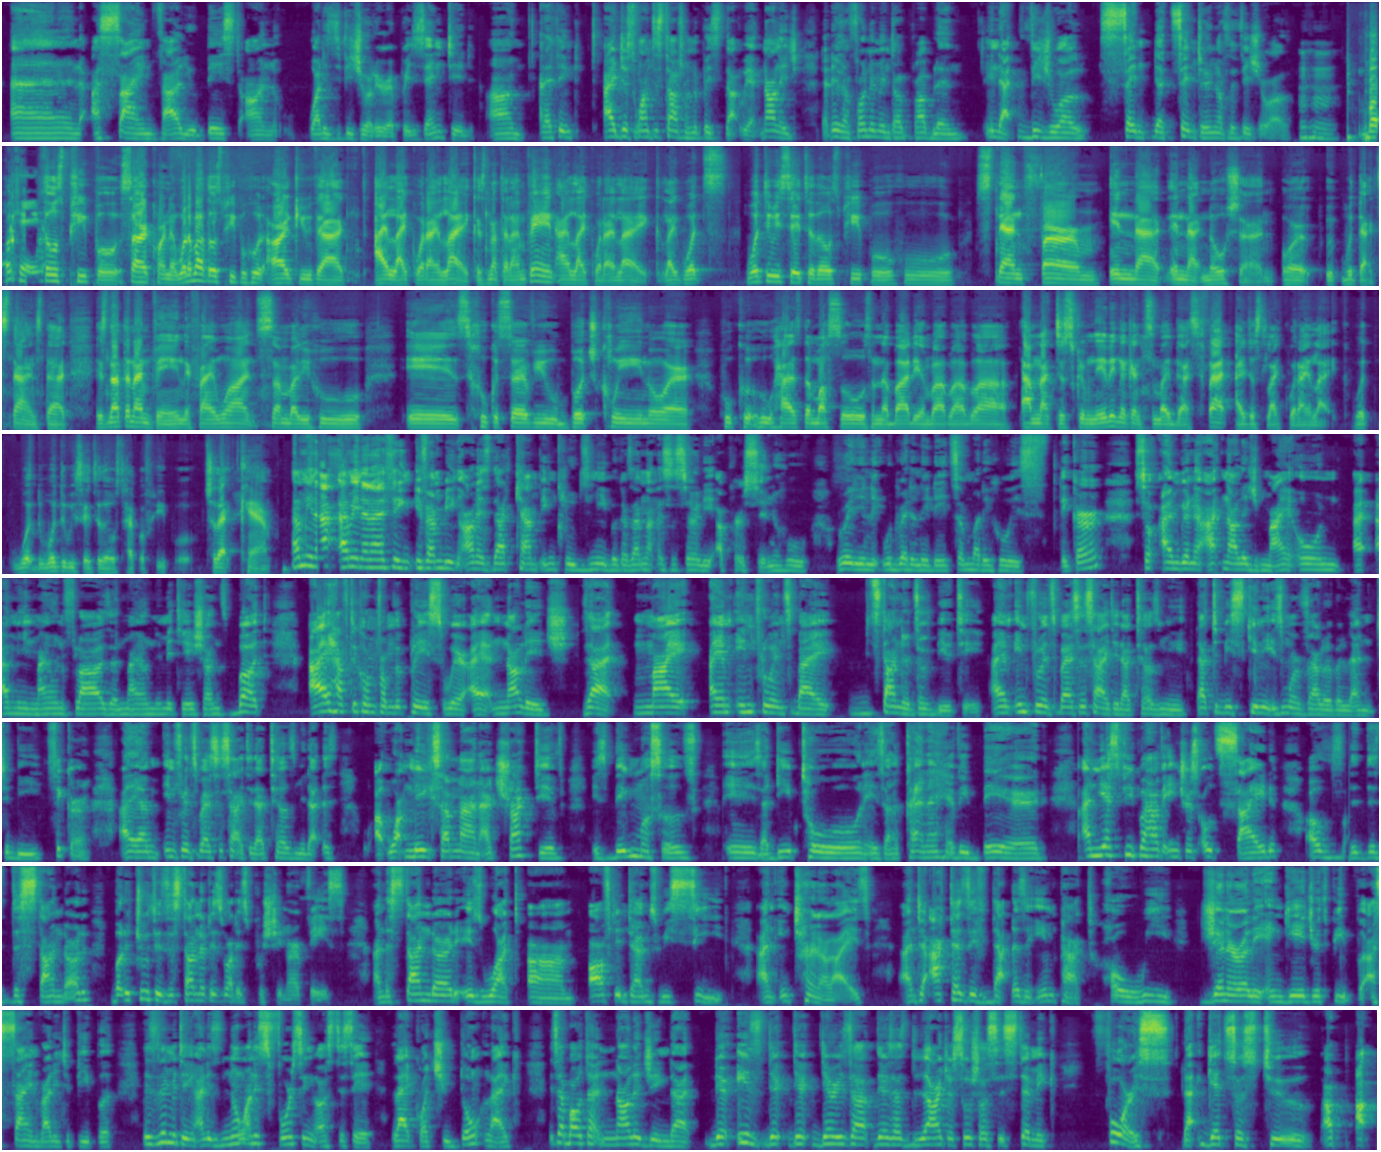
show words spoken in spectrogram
and assign value based on what is visually represented. Um, and I think I just want to start from the place that we acknowledge that there's a fundamental problem in that visual, cent- that centering of the visual. Mm-hmm. But okay, those people. Sorry, Cornell. What about those people who would argue that I like what I like? It's not that I'm vain. I like what I like. Like, what's what do we say to those people who stand firm in that in that notion or with that stance that it's not that I'm vain. If I want somebody who is who could serve you butch queen or who could, who has the muscles and the body and blah blah blah. I'm not discriminating against somebody that's fat. I just like what I like. What what what do we say to those type of people? To that camp? I mean, I, I mean, and I think if I'm being honest, that camp includes me because I'm not necessarily a person who readily would readily date somebody who is thicker. So I'm gonna acknowledge my own, I, I mean, my own flaws and my own limitations. But I have to come from the place where I acknowledge that my I am influenced by standards of beauty. I am influenced by a society that tells me that to be skinny is more valuable than to be thicker. I am influenced by a society that tells me that this, uh, what makes a man attractive is big muscles, is a deep tone, is a kind of heavy beard. And yes, people have interests outside of the, the, the standard, but the truth is the standard is what is pushed in our face. And the standard is what um, oftentimes we see and internalize and to act as if that doesn't impact how we generally engage with people, assign value to people is limiting. And is no one is forcing us to say like what you don't like. It's about acknowledging that there is there, there, there is a there's a larger social systemic force that gets us to uh, uh,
